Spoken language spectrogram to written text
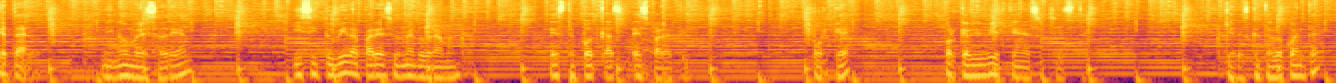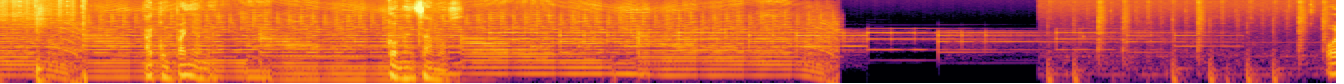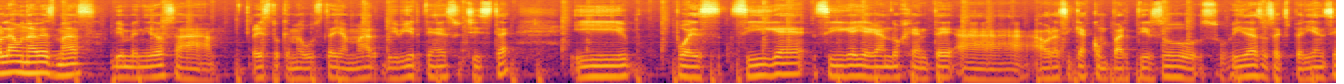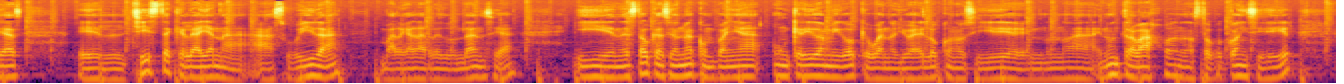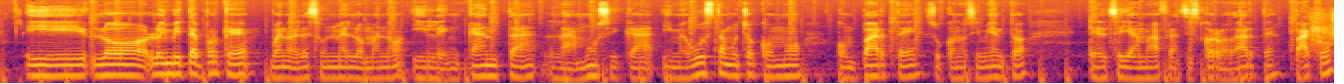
¿Qué tal? Mi nombre es Adrián y si tu vida parece un melodrama, este podcast es para ti. ¿Por qué? Porque vivir tiene su chiste. ¿Quieres que te lo cuente? Acompáñame. Comenzamos. Hola una vez más, bienvenidos a esto que me gusta llamar Vivir tiene su chiste. Y pues sigue, sigue llegando gente a ahora sí que a compartir su, vida, sus experiencias, el chiste que le hayan a, su vida, valga la redundancia. Y en esta ocasión me acompaña un querido amigo que bueno, yo a él lo conocí en, en un trabajo, nos tocó coincidir. Y lo, lo, invité porque, bueno, él es un melómano y le encanta la música y me gusta mucho cómo comparte su conocimiento. Él se llama Francisco Rodarte, Paco.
